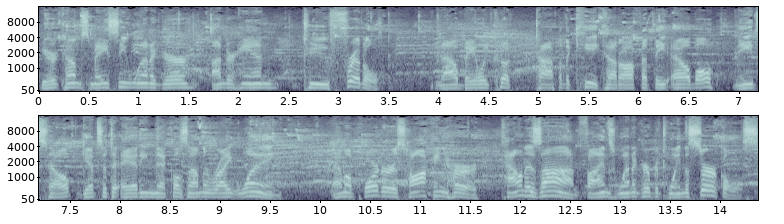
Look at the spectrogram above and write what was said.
Here comes Macy Winiger, underhand to Friddle. Now Bailey Cook, top of the key, cut off at the elbow. Needs help, gets it to Addie Nichols on the right wing. Emma Porter is hawking her. Count is on. Finds Winiger between the circles.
